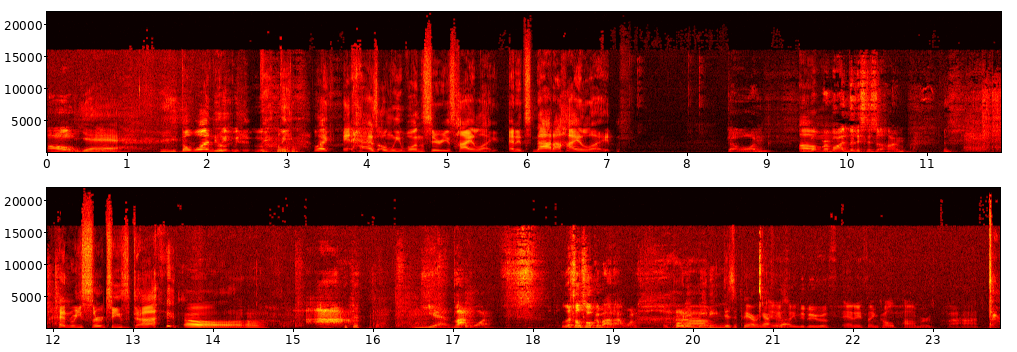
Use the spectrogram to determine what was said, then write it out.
Oh yeah. The one who, We- we- the- like, it has only one series highlight, and it's not a highlight. Go on. Um, Rem- Remind the listeners at home. Henry Surtees died. Oh. Ah. Yeah, that one. Let's not talk about that one. Probably Um, immediately disappearing after that. anything to do with anything called Palmer is bad.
